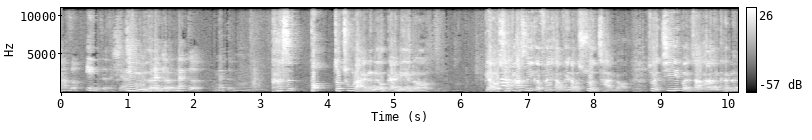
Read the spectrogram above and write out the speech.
他说硬的下，硬人的。那个那个，嗯，他是嘣就出来的那种概念哦。表示他是一个非常非常顺产哦，所以基本上他很可能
